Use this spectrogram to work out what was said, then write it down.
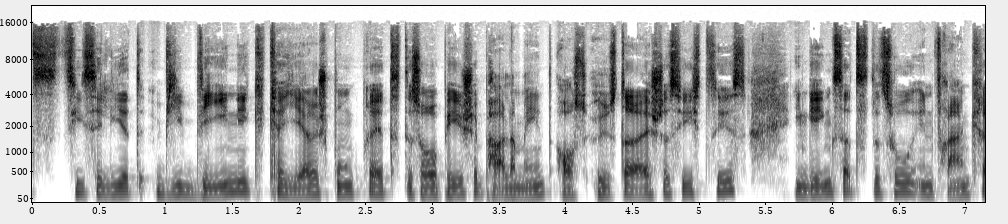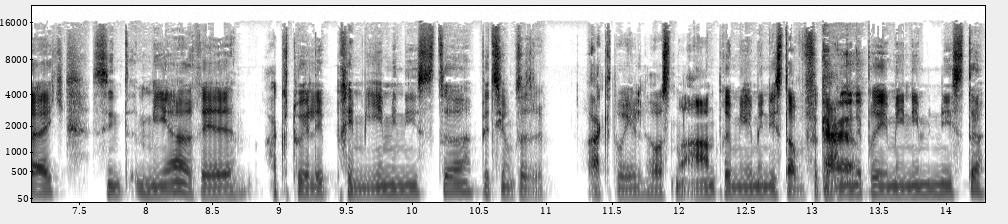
ziseliert, wie wenig Karrieresprungbrett das Europäische Parlament aus österreichischer Sicht ist. Im Gegensatz dazu in Frankreich sind mehrere aktuelle Premierminister beziehungsweise aktuell hast du nur einen Premierminister, aber vergangene ja, ja. Premierminister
